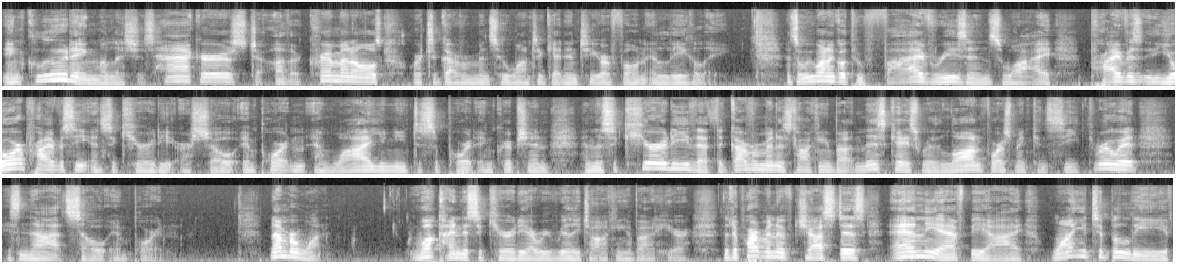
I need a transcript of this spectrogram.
including malicious hackers, to other criminals, or to governments who want to get into your phone illegally? And so we want to go through five reasons why privacy, your privacy and security are so important and why you need to support encryption. And the security that the government is talking about in this case, where law enforcement can see through it, is not so important. Number one, what kind of security are we really talking about here? The Department of Justice and the FBI want you to believe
